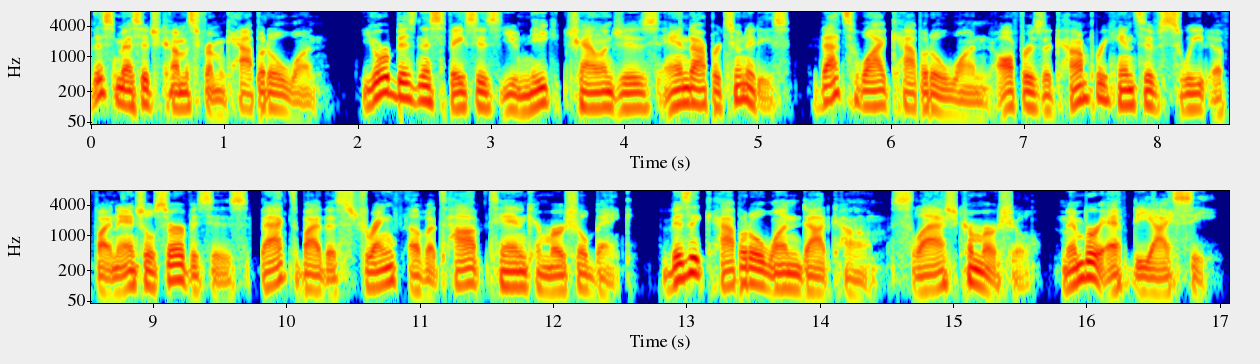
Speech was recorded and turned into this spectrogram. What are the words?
This message comes from Capital One. Your business faces unique challenges and opportunities. That's why Capital One offers a comprehensive suite of financial services backed by the strength of a top 10 commercial bank. Visit CapitalOne.com slash commercial. Member FDIC.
